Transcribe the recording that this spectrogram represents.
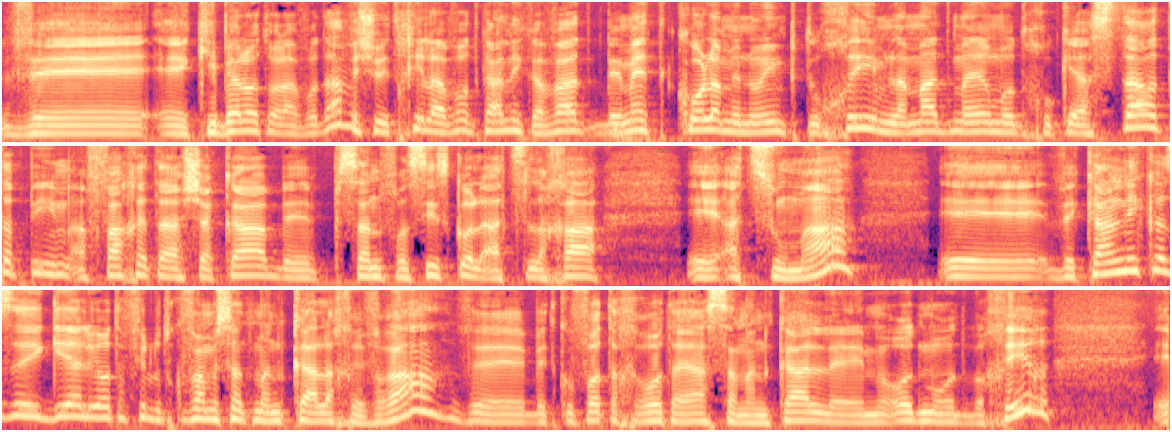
וקיבל אותו לעבודה, וכשהוא התחיל לעבוד, קלניק עבד, באמת כל המנועים פתוחים, למד מהר מאוד חוקי הסטארט-אפים, הפך את ההשקה בסן פרנסיסקו להצלחה אה, עצומה. אה, וקלניק הזה הגיע להיות אפילו תקופה מסוימת מנכ"ל החברה, ובתקופות אחרות היה סמנכ"ל אה, מאוד מאוד בכיר. אה,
